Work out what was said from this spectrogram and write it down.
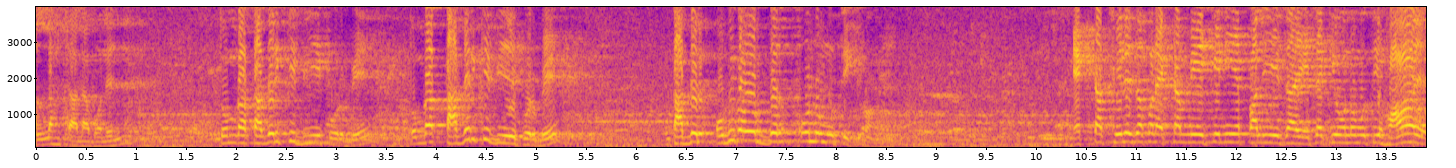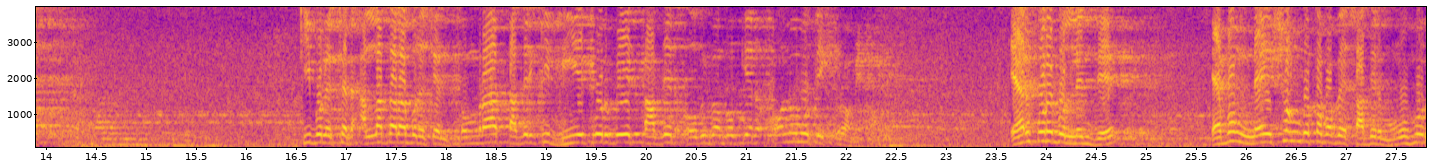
আল্লাহ বলেন, তোমরা তাদেরকে বিয়ে করবে, তোমরা তাদেরকে বিয়ে করবে তাদের অভিভাবকদের অনুমতি ক্রমে একটা ছেলে যখন একটা মেয়েকে নিয়ে পালিয়ে যায়, এটা কি অনুমতি হয়? কি বলেছেন? আল্লাহ তারা বলেছেন, তোমরা তাদেরকে বিয়ে করবে তাদের অভিভাবকের অনুমতি ক্রমে এরপরে বললেন যে, এবং ন্যায়সঙ্গতভাবে তাদের মোহর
